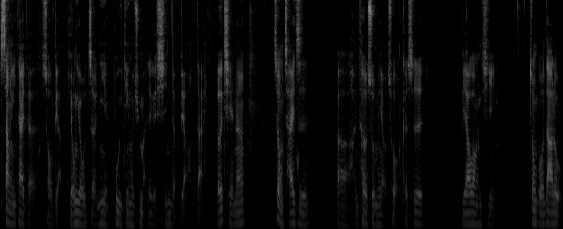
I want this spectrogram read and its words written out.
上一代的手表拥有者，你也不一定会去买这个新的表带。而且呢，这种材质呃很特殊，没有错。可是不要忘记，中国大陆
